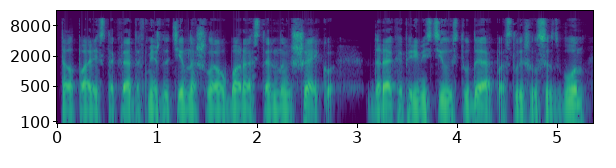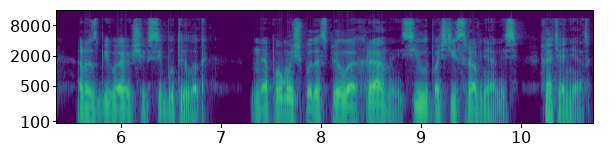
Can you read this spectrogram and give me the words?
Толпа аристократов между тем нашла у бара остальную шайку. Драка переместилась туда, послышался звон разбивающихся бутылок. На помощь подоспела охрана, и силы почти сравнялись. Хотя нет.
